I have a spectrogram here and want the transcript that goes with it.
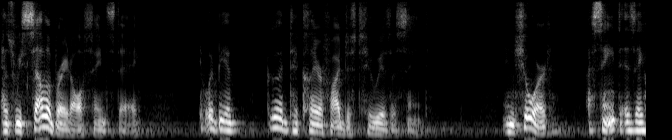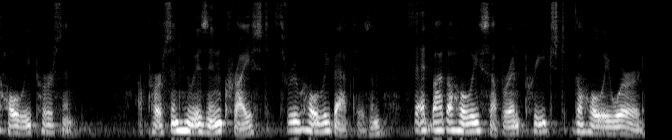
As we celebrate All Saints' Day, it would be good to clarify just who is a saint. In short, a saint is a holy person, a person who is in Christ through holy baptism, fed by the Holy Supper, and preached the holy word.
